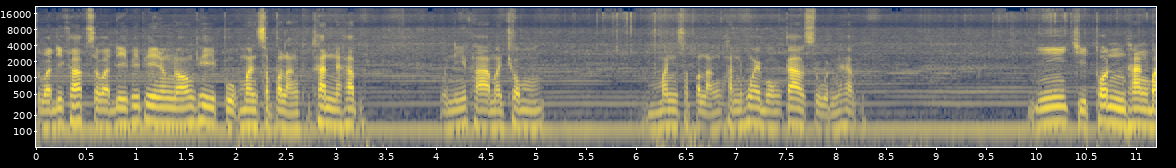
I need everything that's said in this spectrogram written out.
สวัสดีครับ สวัสดีพี่ๆน้องๆที่ปลูกมันสับปะหลังทุกท่านนะครับ วันนี้พามาชมมันสับปะหลังพันห้วยบง 90 นะครับ นี่ฉีดพ่นทางใบ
